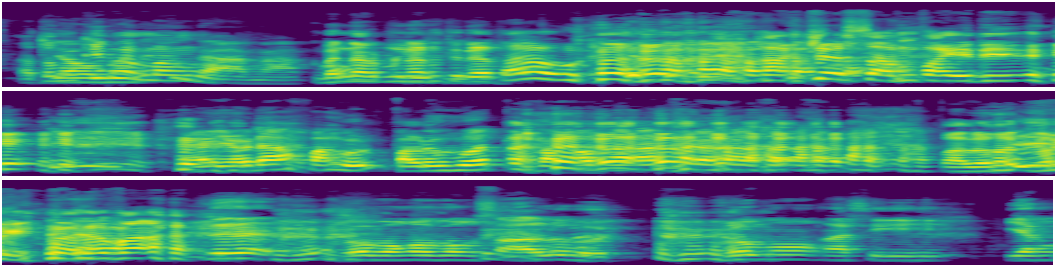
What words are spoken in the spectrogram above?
Atau mungkin jawabannya memang nggak- nggak benar-benar tidak tahu. Hanya sampai di Eh, ya udah Pak Pak Luhut apa kabar? Pak Luhut bagaimana Pak? Ngomong-ngomong soal Luhut, gue mau ngasih yang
